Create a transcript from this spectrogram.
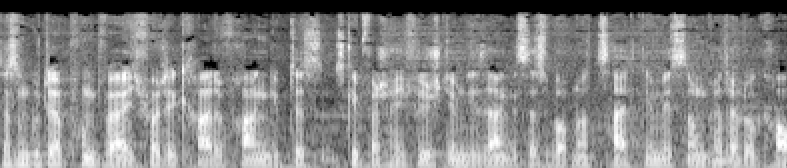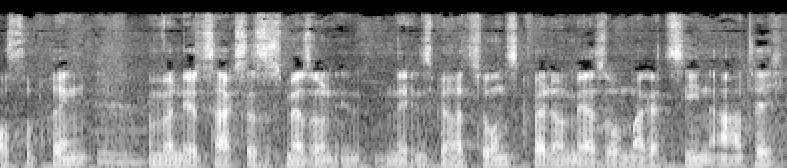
Das ist ein guter Punkt, weil ich wollte gerade fragen, gibt es, es gibt wahrscheinlich viele Stimmen, die sagen, ist das überhaupt noch zeitgemäß, so einen Katalog rauszubringen? Mhm. Und wenn du jetzt sagst, das ist mehr so eine Inspirationsquelle und mehr so magazinartig,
